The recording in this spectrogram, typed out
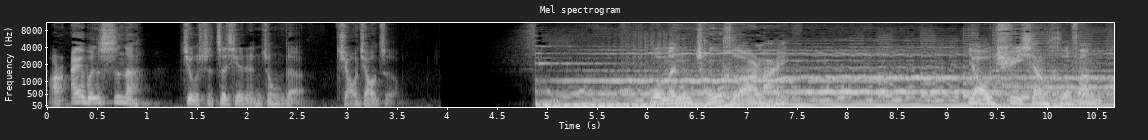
而埃文斯呢，就是这些人中的佼佼者。我们从何而来？要去向何方？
